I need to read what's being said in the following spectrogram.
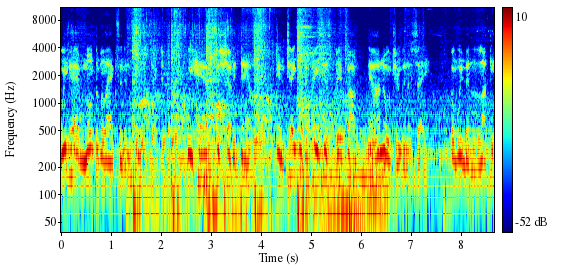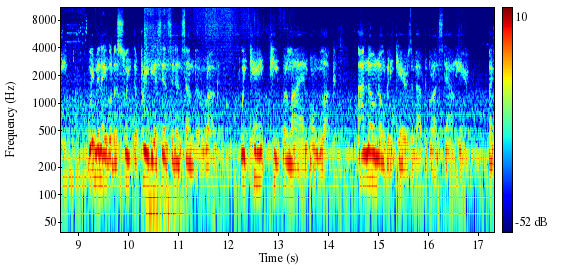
We've had multiple accidents in this sector. We have to shut it down and take it to pieces bit by. Now I know what you're gonna say, but we've been lucky. We've been able to sweep the previous incidents under the rug. We can't keep relying on luck. I know nobody cares about the grunts down here, but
